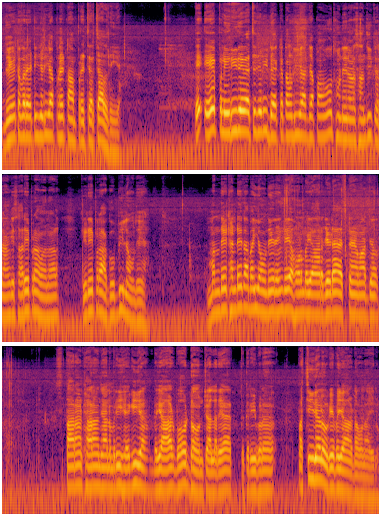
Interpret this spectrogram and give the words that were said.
ਲੇਟ ਵੈਰਾਈਟੀ ਜਿਹੜੀ ਆਪਣੇ ਟੈਂਪਰੇਚਰ ਚੱਲਦੀ ਹੈ। ਤੇ ਇਹ ਪਨੀਰੀ ਦੇ ਵਿੱਚ ਜਿਹੜੀ ਦਿੱਕਤ ਆਉਂਦੀ ਆ ਅੱਜ ਆਪਾਂ ਉਹ ਤੁਹਾਡੇ ਨਾਲ ਸਾਂਝੀ ਕਰਾਂਗੇ ਸਾਰੇ ਭਰਾਵਾਂ ਨਾਲ, ਜਿਹੜੇ ਭਰਾ ਗੋਭੀ ਲਾਉਂਦੇ ਆ। ਮੰਦੇ ਠੰਡੇ ਤਾਂ ਬਈ ਆਉਂਦੇ ਰਹਿੰਦੇ ਆ, ਹੁਣ ਬਾਜ਼ਾਰ ਜਿਹੜਾ ਇਸ ਟਾਈਮ ਅੱਜ 17 18 ਜਨਵਰੀ ਹੈਗੀ ਆ, ਬਾਜ਼ਾਰ ਬਹੁਤ ਡਾਊਨ ਚੱਲ ਰਿਹਾ, ਤਕਰੀਬਨ 25 ਦਿਨ ਹੋ ਗਏ ਬਾਜ਼ਾਰ ਡਾਊਨ ਆਏ ਨੂੰ।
